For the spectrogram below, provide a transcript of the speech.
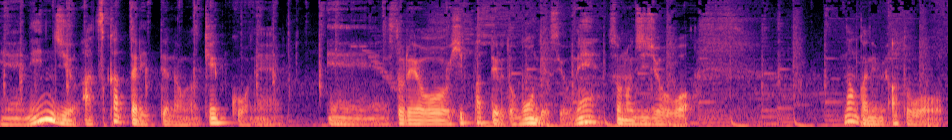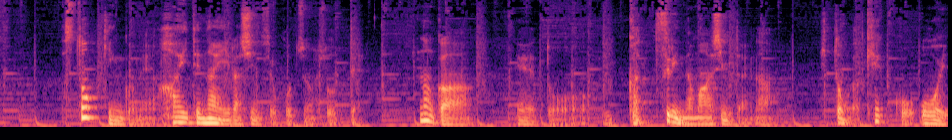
えー、年中暑かったりっていうのが結構ね、えー、それを引っ張ってると思うんですよねその事情を。なんかねあとストッキングをね履いてないらしいんですよこっちの人って。なんかえっ、ー、とがっつり生足みたいな人が結構多い。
